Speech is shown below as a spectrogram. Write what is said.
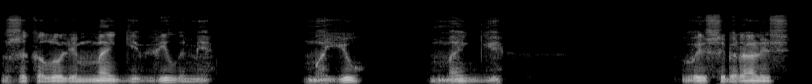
закололи Мэгги вилами, мою Мэгги. Вы собирались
